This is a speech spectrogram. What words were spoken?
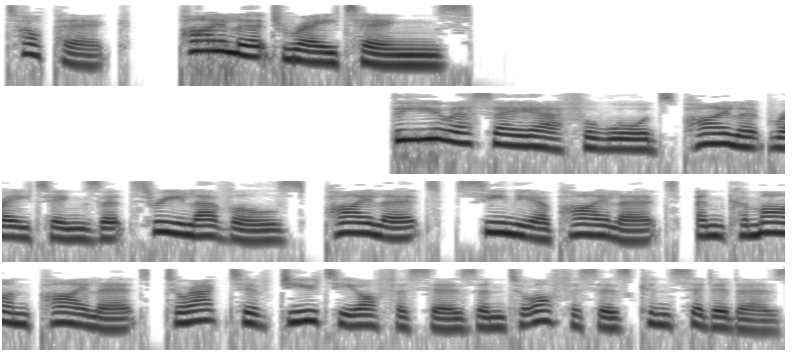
Topic: Pilot ratings. The USAF awards pilot ratings at three levels, pilot, senior pilot, and command pilot, to active duty officers and to officers considered as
